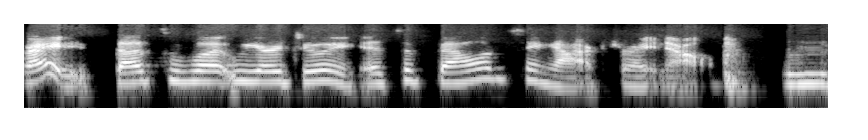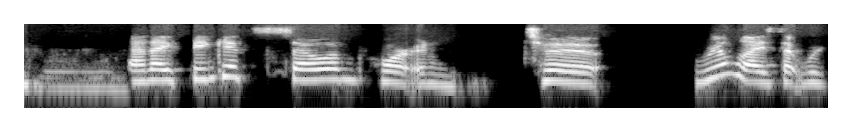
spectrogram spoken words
Right. That's what we are doing. It's a balancing act right now. Mm-hmm. and i think it's so important to realize that we're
